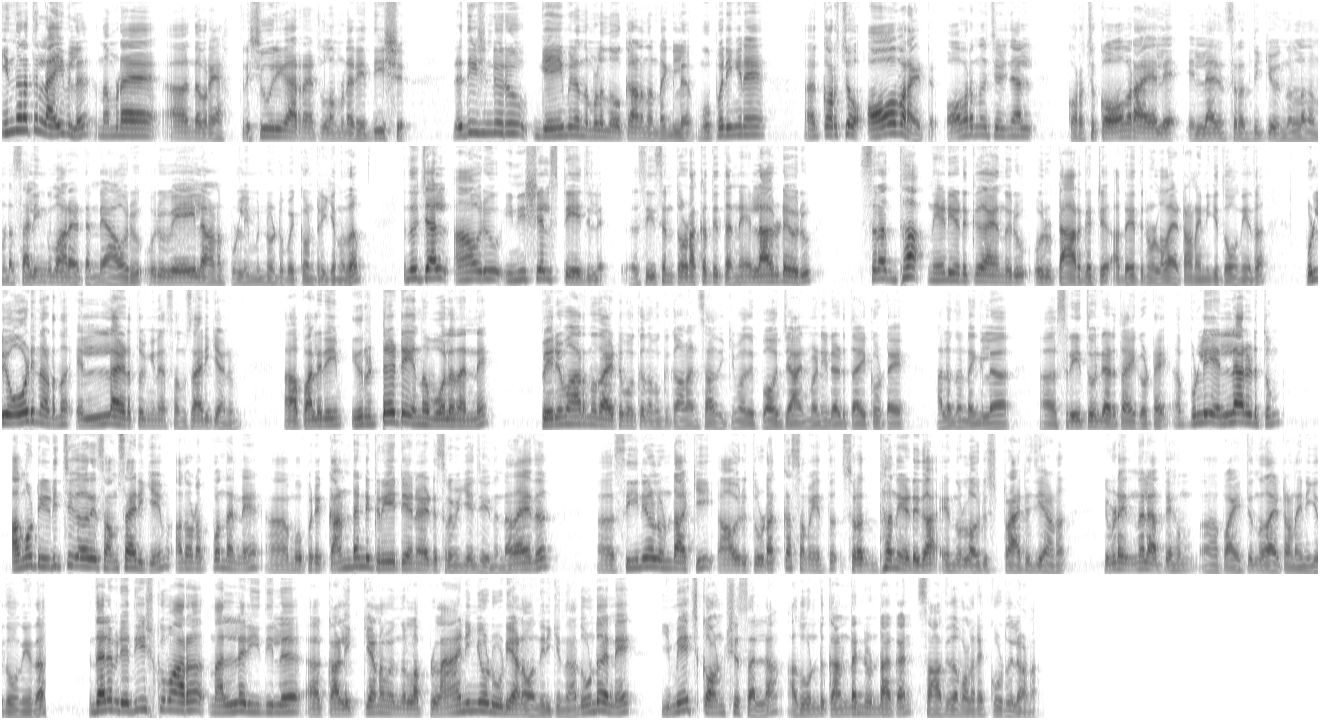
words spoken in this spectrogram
ഇന്നലത്തെ ലൈവിൽ നമ്മുടെ എന്താ പറയുക തൃശ്ശൂരുകാരനായിട്ടുള്ള നമ്മുടെ രതീഷ്. രതീഷിന്റെ ഒരു ഗെയിമിനെ നമ്മൾ നോക്കുകയാണെന്നുണ്ടെങ്കിൽ മൂപ്പരിങ്ങനെ കുറച്ച് ഓവറായിട്ട് ഓവർ എന്ന് വെച്ച് കഴിഞ്ഞാൽ കുറച്ചൊക്കെ ഓവറായാലേ എല്ലാവരും ശ്രദ്ധിക്കൂ എന്നുള്ള നമ്മുടെ സലീം കുമാർ ഏട്ടന്റെ ആ ഒരു ഒരു വേയിലാണ് പുള്ളി മുന്നോട്ട് പോയിക്കൊണ്ടിരിക്കുന്നത്. എന്ന് വെച്ചാൽ ആ ഒരു ഇനീഷ്യൽ സ്റ്റേജിൽ സീസൺ തുടക്കത്തിൽ തന്നെ എല്ലാവരുടെയും ഒരു ശ്രദ്ധ നേടിയെടുക്കുക എന്നൊരു ഒരു ടാർഗറ്റ് അദ്ദേഹത്തിനുള്ളതായിട്ടാണ് എനിക്ക് തോന്നിയത്. പുള്ളി ഓടി നടന്ന് എല്ലായിടത്തും ഇങ്ങനെ സംസാരിക്കാനും പലരെയും ഇറിറ്റേറ്റ് ചെയ്യുന്ന പോലെ തന്നെ പെരുമാറുന്നതായിട്ടും ഒക്കെ നമുക്ക് കാണാൻ സാധിക്കും. അതിപ്പോൾ ജാൻമണിയുടെ അടുത്തായിക്കോട്ടെ അല്ലെന്നുണ്ടെങ്കിൽ ശ്രീതുവിന്റെ അടുത്തായിക്കോട്ടെ പുള്ളി എല്ലാവരുടെ അങ്ങോട്ട് ഇടിച്ചു കയറി സംസാരിക്കുകയും അതോടൊപ്പം തന്നെ മൂപ്പര് കണ്ടന്റ് ക്രിയേറ്റ് ചെയ്യാനായിട്ട് ശ്രമിക്കുകയും ചെയ്യുന്നുണ്ട്. അതായത് സീനുകൾ ഉണ്ടാക്കി ആ ഒരു തുടക്ക സമയത്ത് ശ്രദ്ധ നേടുക എന്നുള്ള ഒരു സ്ട്രാറ്റജിയാണ് ഇവിടെ ഇന്നലെ അദ്ദേഹം പയറ്റുന്നതായിട്ടാണ് എനിക്ക് തോന്നിയത്. എന്തായാലും രതീഷ് കുമാർ നല്ല രീതിയിൽ കളിക്കണം എന്നുള്ള പ്ലാനിങ്ങോടുകൂടിയാണ് വന്നിരിക്കുന്നത്. അതുകൊണ്ട് തന്നെ ഇമേജ് കോൺഷ്യസ് അല്ല അതുകൊണ്ട് കണ്ടന്റ് ഉണ്ടാക്കാൻ സാധ്യത വളരെ കൂടുതലാണ്.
